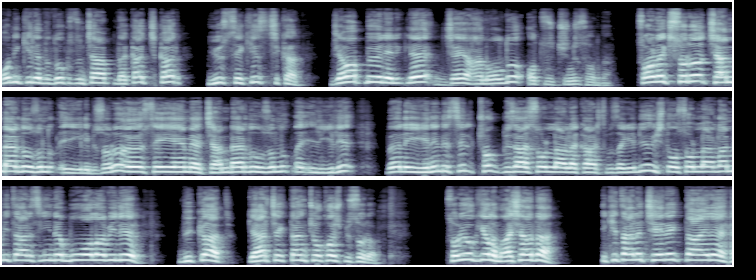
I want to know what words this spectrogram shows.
12 ile de 9'un çarpımı da kaç çıkar? 108 çıkar. Cevap böylelikle Ceyhan oldu 33. soruda. Sonraki soru çemberde uzunlukla ilgili bir soru. ÖSYM çemberde uzunlukla ilgili böyle yeni nesil çok güzel sorularla karşımıza geliyor. İşte o sorulardan bir tanesi yine bu olabilir. Dikkat. Gerçekten çok hoş bir soru. Soruyu okuyalım. Aşağıda iki tane çeyrek daire,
